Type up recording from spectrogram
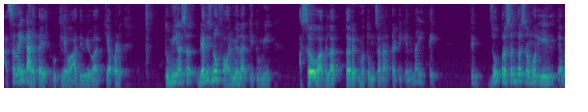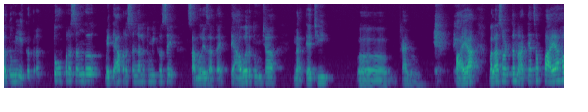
असं नाही टाळता येत कुठले वादविवाद की आपण तुम्ही असं देर इज नो फॉर्म्युला की तुम्ही असं वागलात तर मग तुमचं नातं टिकेल. नाही ते ते जो प्रसंग समोर येईल त्याला तुम्ही एकत्र तो प्रसंग म्हणजे त्या प्रसंगाला तुम्ही कसे सामोरे जाताय त्यावर तुमच्या नात्याची काय म्हणू? पाया मला असं वाटतं नात्याचा पाया हा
